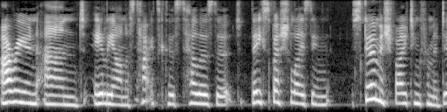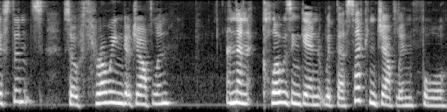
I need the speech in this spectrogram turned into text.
Arrian and Aelianus Tacticus tell us that they specialised in skirmish fighting from a distance, so throwing a javelin, and then closing in with their second javelin for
